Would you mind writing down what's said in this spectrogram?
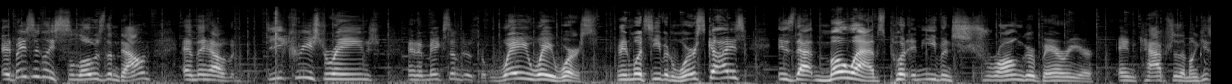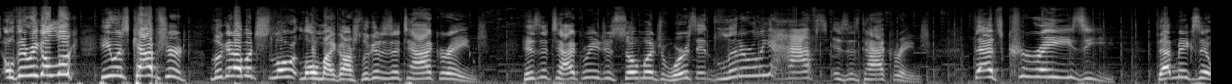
it basically slows them down and they have decreased range and it makes them just way, way worse. And what's even worse, guys, is that Moabs put an even stronger barrier and capture the monkeys. Oh, there we go. Look, he was captured. Look at how much slower. Oh my gosh, look at his attack range. His attack range is so much worse. It literally halves his attack range. That's crazy. That makes it,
